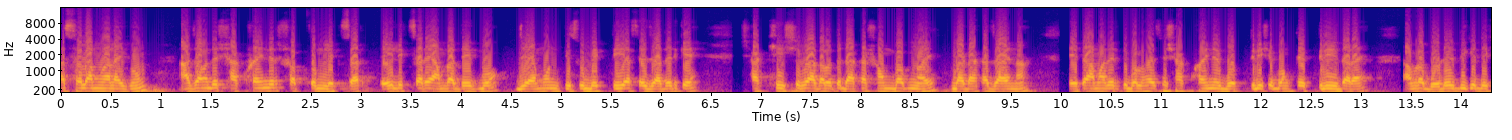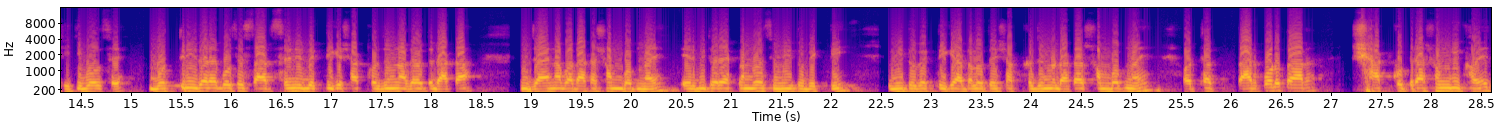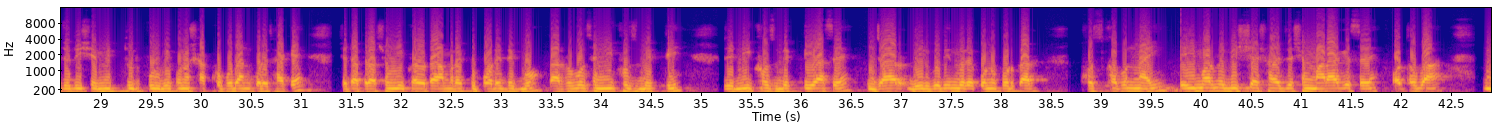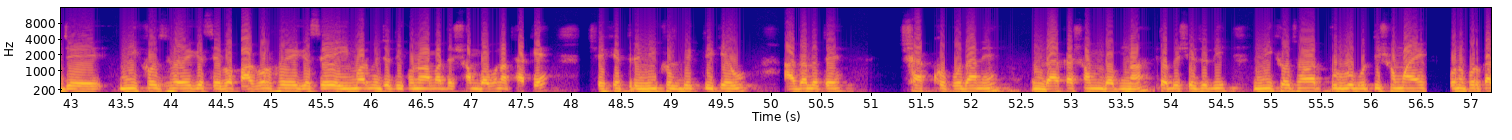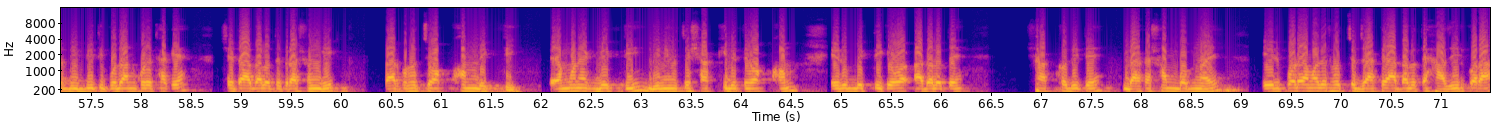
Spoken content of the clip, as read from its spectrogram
আসসালামু আলাইকুম। আজ আমাদের সাক্ষ্য আইনের সপ্তম লেকচার এই লেকচারে আমরা দেখব যে এমন কিছু ব্যক্তি আছে যাদেরকে সাক্ষী হিসেবে আদালতে ডাকা সম্ভব নয় বা ডাকা যায় না। এটা আমাদেরকে বলা হয়েছে সাক্ষ্য আইনের বত্রিশ এবং তেত্রিশ দ্বারায় আমরা বোর্ডের দিকে দেখি কি বলছে। বত্রিশ দ্বারায় বলছে, চার শ্রেণির ব্যক্তিকে সাক্ষর জন্য আদালতে ডাকা যায় না বা ডাকা সম্ভব নয়। এর ভিতরে এক নম্বর হচ্ছে মৃত ব্যক্তি। মৃত ব্যক্তিকে আদালতে সাক্ষ্যের জন্য ডাকা সম্ভব নয়। অর্থাৎ তারপরও তার সাক্ষ্য প্রাসঙ্গিক হয়, যদি সে মৃত্যুর পূর্বে কোনো সাক্ষ্য প্রদান করে থাকে, সেটা প্রাসঙ্গিক হয়, ওটা আমরা একটু পরে দেখব। তারপর বলছে নিখোঁজ ব্যক্তি, যে নিখোঁজ ব্যক্তি আছে, যার দীর্ঘদিন ধরে কোনো প্রকার খোঁজ খবর নাই। এই মর্মে বিশ্বাস হয় যে সে মারা গেছে, অথবা যে নিখোঁজ হয়ে গেছে বা পাগল হয়ে গেছে, এই মর্মে যদি কোনো আমাদের সম্ভাবনা থাকে, সেক্ষেত্রে নিখোঁজ ব্যক্তিকেও আদালতে সাক্ষ্য প্রদানে ডাকা সম্ভব না তবে সে যদি নিখোঁজ হওয়ার পূর্ববর্তী সময়ে কোনো প্রকার বিবৃতি প্রদান করে থাকে, সেটা আদালতে প্রাসঙ্গিক। তারপর হচ্ছে অক্ষম ব্যক্তি। এমন এক ব্যক্তি যিনি হচ্ছে সাক্ষী দিতে অক্ষম, এরূপ ব্যক্তিকেও আদালতে সাক্ষ্য দিতে ডাকা সম্ভব নয়। এরপরে আমাদের হচ্ছে যাকে আদালতে হাজির করা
